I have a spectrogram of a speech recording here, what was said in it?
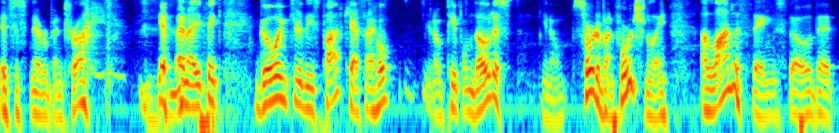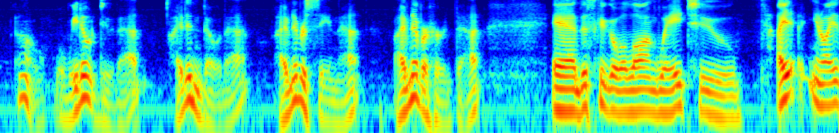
It's just never been tried. Yeah, and I think going through these podcasts, I hope you know people noticed. You know, sort of unfortunately, a lot of things though that oh well we don't do that. I didn't know that. I've never seen that. I've never heard that. And this could go a long way to I you know I,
